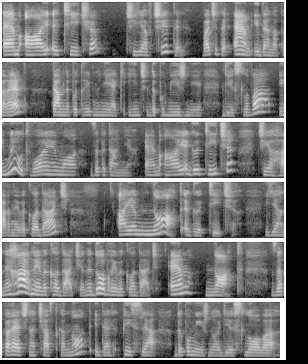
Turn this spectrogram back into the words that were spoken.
Am I a teacher? Чи я вчитель? Бачите, am іде наперед, там не потрібно ніякі інші допоміжні дієслова, і ми утворюємо запитання: Am I a good teacher? Чи я гарний викладач? I am not a good teacher. Я не гарний викладач, я не добрий викладач. Am not. Заперечна частка not іде після допоміжного дієслова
